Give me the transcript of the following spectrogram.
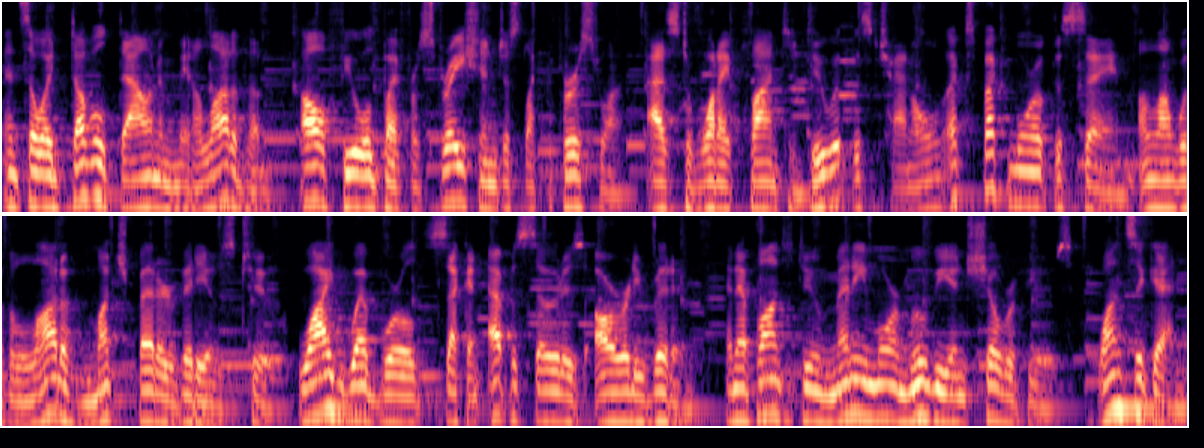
and so I doubled down and made a lot of them, all fueled by frustration just like the first one. As to what I plan to do with this channel, expect more of the same, along with a lot of much better videos too. Wide Web World's second episode is already written, and I plan to do many more movie and show reviews. Once again,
